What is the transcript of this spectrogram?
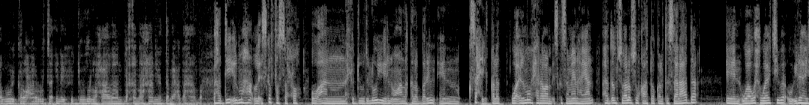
abuuri karo carruurta inay xuduudo lahaadaan dhaqan ahaan iyo dabeecad ahaanba. Haddii ilmaha la iska fasaxo oo aan xuduudo loo yeelin oo aan la kala barin sax iyo qalad waa ilmo waxay rabaanba iska sameynhayaan haddaan tusaale u soo qaatoo kaleta salaada waa wax waajiba oo ilaahay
